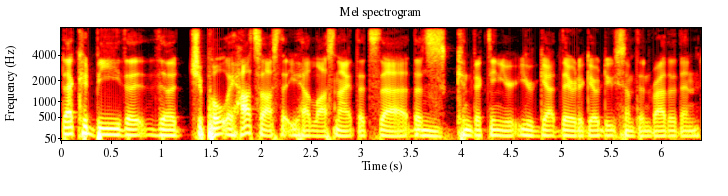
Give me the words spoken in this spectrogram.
that could be the the Chipotle hot sauce that you had last night. That's uh, that's convicting your your gut there to go do something rather than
